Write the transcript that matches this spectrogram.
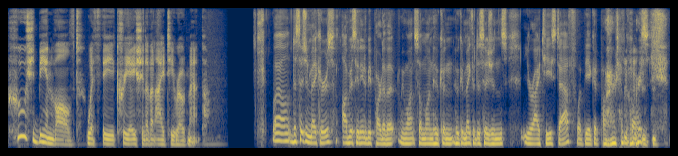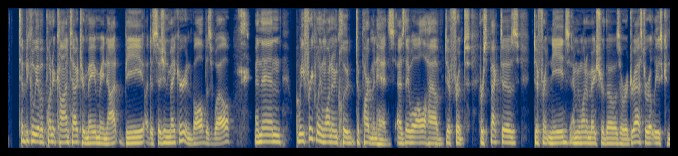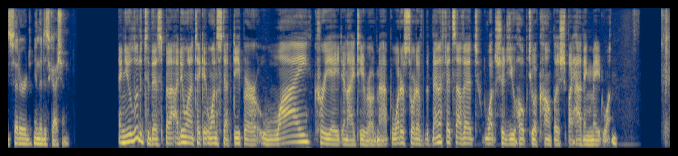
Who should be involved with the creation of an IT roadmap? Well, decision makers obviously need to be part of it. We want someone who can who can make the decisions. Your IT staff would be a good part, of course. Typically, we have a point of contact who may or may not be a decision maker involved as well. And then we frequently want to include department heads as they will all have different perspectives, different needs, and we want to make sure those are addressed or at least considered in the discussion. And you alluded to this, but I do want to take it one step deeper. Why create an IT roadmap? What are sort of the benefits of it? What should you hope to accomplish by having made one?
